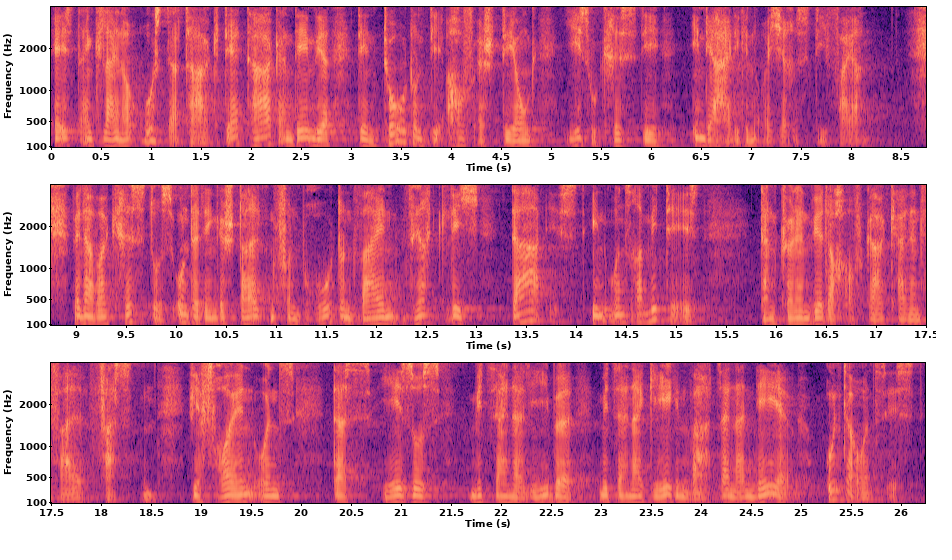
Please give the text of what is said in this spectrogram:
Er ist ein kleiner Ostertag, der Tag, an dem wir den Tod und die Auferstehung Jesu Christi in der heiligen Eucharistie feiern. Wenn aber Christus unter den Gestalten von Brot und Wein wirklich da ist, in unserer Mitte ist, dann können wir doch auf gar keinen Fall fasten. Wir freuen uns, dass Jesus mit seiner Liebe, mit seiner Gegenwart, seiner Nähe unter uns ist.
